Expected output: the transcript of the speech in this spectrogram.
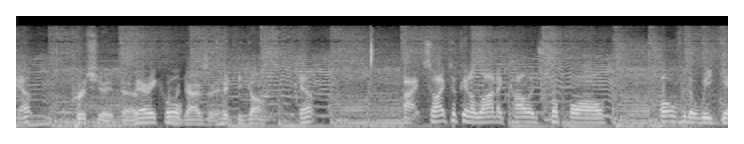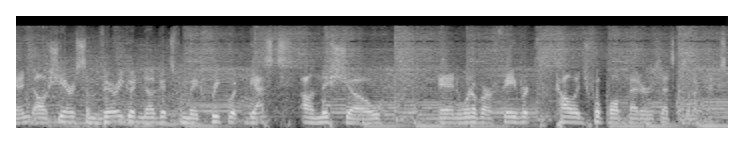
Yep. Appreciate that. Very cool. The guys at Hickey Golf. Yep. All right, so I took in a lot of college football over the weekend. I'll share some very good nuggets from a frequent guest on this show and one of our favorite college football betters. That's coming up next.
